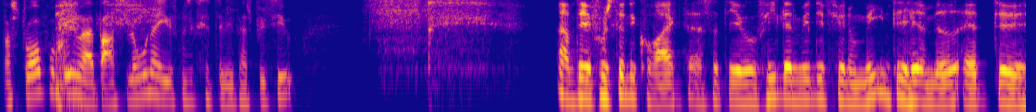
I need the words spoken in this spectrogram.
hvor store problemer er Barcelona i, hvis man skal sætte det i perspektiv? Jamen, det er fuldstændig korrekt. Altså, det er jo et helt almindeligt fænomen, det her med, at øh,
